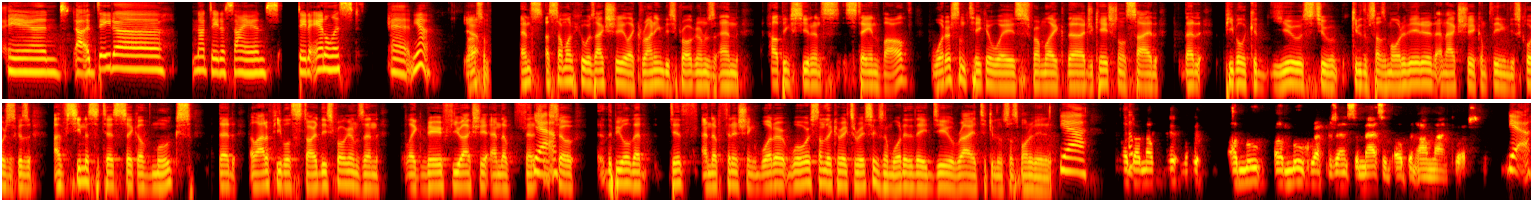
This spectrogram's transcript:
and uh, data, not data science, data analyst. And yeah, Yeah. Awesome. And as someone who was actually like running these programs and helping students stay involved, what are some takeaways from like the educational side that people could use to keep themselves motivated and actually completing these courses? Because I've seen a statistic of MOOCs that a lot of people start these programs and like very few actually end up finishing. Yeah. So the people that did end up finishing, what are what were some of the characteristics and what did they do right to keep themselves motivated? yeah, I don't know. A MOOC, a MOOC represents a massive open online course. yeah.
